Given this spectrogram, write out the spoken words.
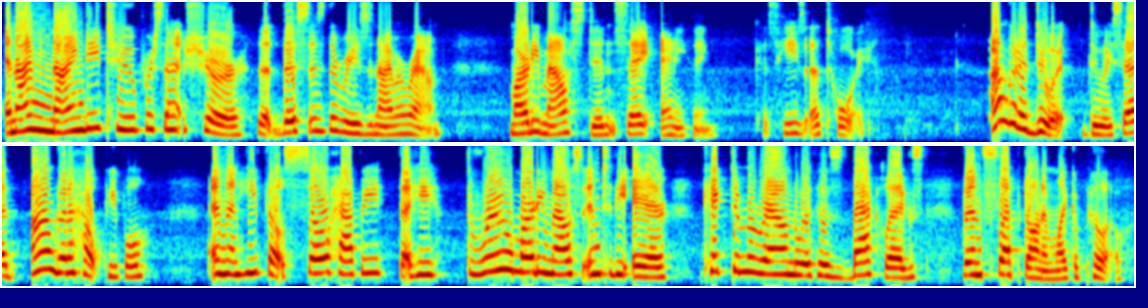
And I'm 92% sure that this is the reason I'm around. Marty Mouse didn't say anything, 'cause he's a toy. I'm going to do it, Dewey said. I'm going to help people. And then he felt so happy that he threw Marty Mouse into the air, kicked him around with his back legs, then slept on him like a pillow.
